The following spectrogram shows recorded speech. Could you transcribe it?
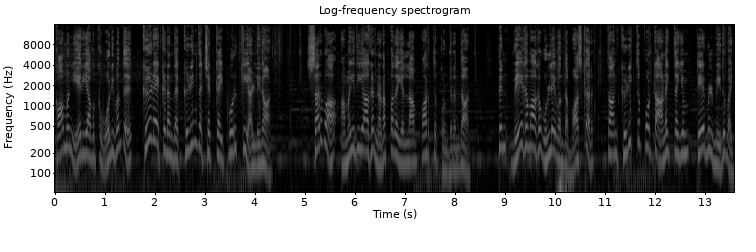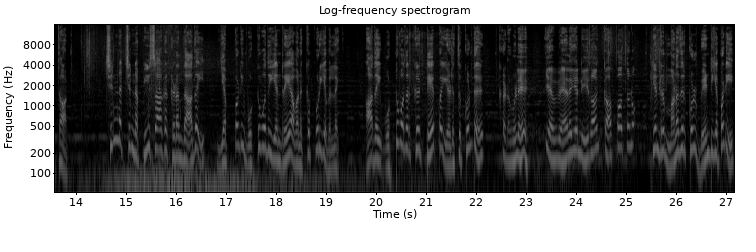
காமன் ஏரியாவுக்கு ஓடி வந்து கீழே கிடந்த கிழிந்த செக்கை பொறுக்கி அள்ளினான். சர்வா அமைதியாக நடப்பதையெல்லாம் பார்த்து கொண்டிருந்தான். பின் வேகமாக உள்ளே வந்த பாஸ்கர் தான் கிழித்து போட்ட அனைத்தையும் டேபிள் மீது வைத்தான். சின்ன சின்ன பீஸாக கிடந்த அதை எப்படி ஒட்டுவது என்றே அவனுக்கு புரியவில்லை. அதை ஒட்டுவதற்கு டேப்பை எடுத்துக்கொண்டு கடவுளே என் வேலையை நீதான் காப்பாற்றணும் என்று மனதிற்குள் வேண்டியபடி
